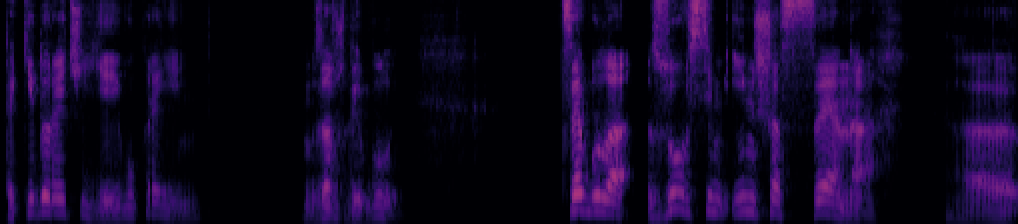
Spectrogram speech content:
Такі, до речі, є і в Україні. Завжди були. Це була зовсім інша сцена. Е,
